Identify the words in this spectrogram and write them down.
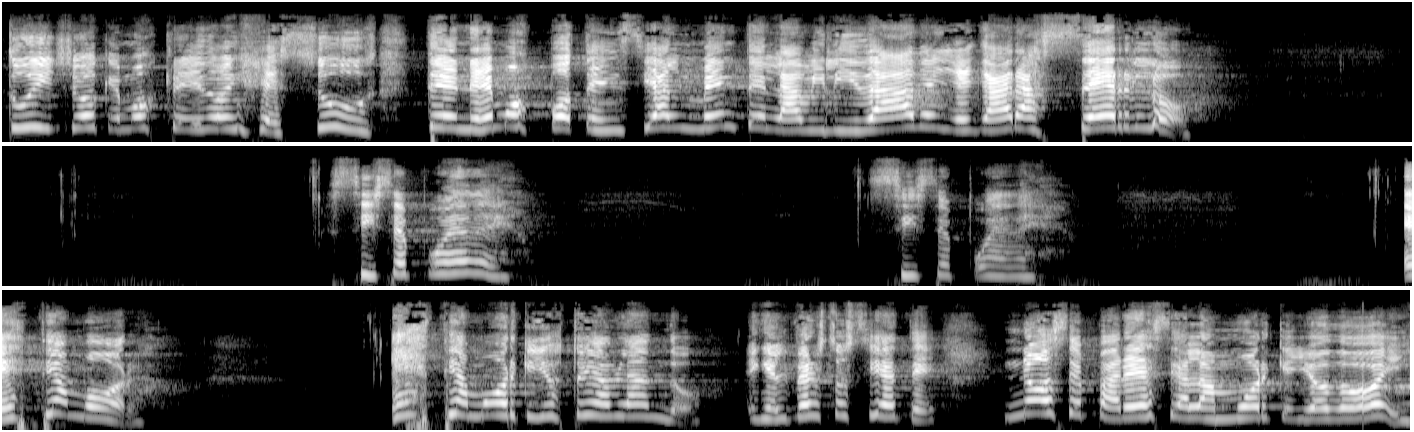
tú y yo que hemos creído en Jesús, tenemos potencialmente la habilidad de llegar a hacerlo. Sí se puede. Sí se puede. Este amor este amor que yo estoy hablando en el verso 7 no se parece al amor que yo doy.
